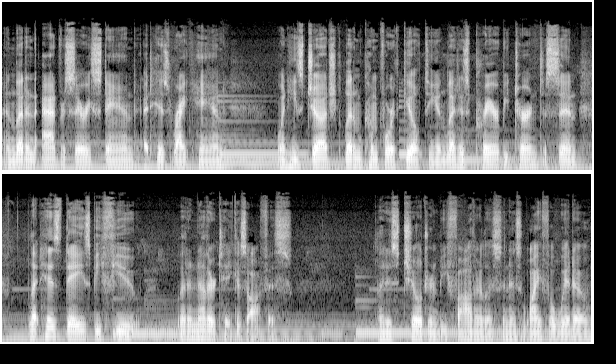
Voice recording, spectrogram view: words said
and let an adversary stand at his right hand. When he's judged, let him come forth guilty, and let his prayer be turned to sin. Let his days be few, let another take his office. Let his children be fatherless, and his wife a widow.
